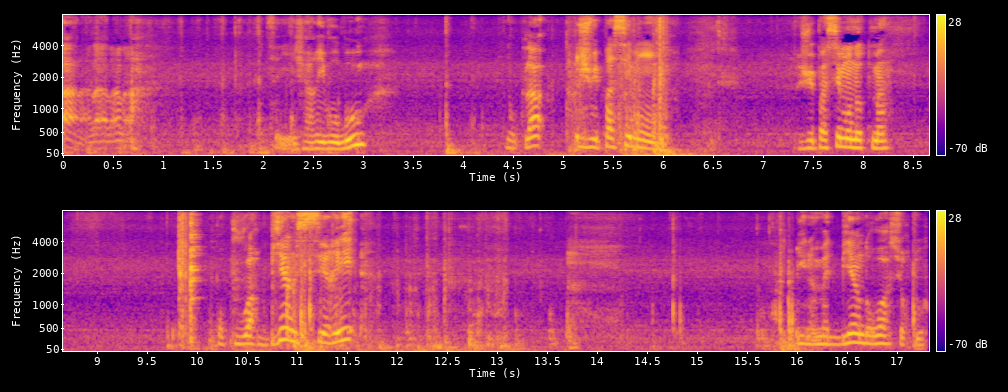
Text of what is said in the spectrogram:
Ah là là là là. Ça y est, j'arrive au bout. Donc là, je vais passer mon je vais passer mon autre main pouvoir bien le serrer et le mettre bien droit surtout.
